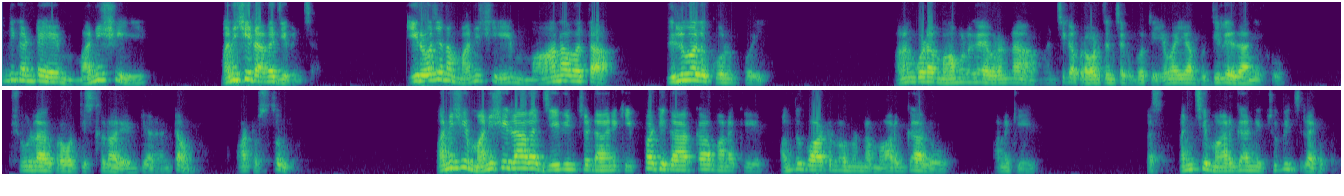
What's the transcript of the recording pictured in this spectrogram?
ఎందుకంటే మనిషి మనిషిలాగా జీవించాలి. ఈ రోజున మనిషి మానవత విలువలు కోల్పోయి మనం కూడా మామూలుగా ఎవరన్నా మంచిగా ప్రవర్తించకపోతే ఏమయ్యా బుద్ధి లేదా నీకు? శివులాగా ప్రవర్తిస్తున్నారు ఏంటి అని అంటాం మాట వస్తుంది. మనిషి మనిషిలాగా జీవించడానికి ఇప్పటిదాకా మనకి అందుబాటులో ఉన్న మార్గాలు మనకి మంచి మార్గాన్ని చూపించలేకపోయింది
